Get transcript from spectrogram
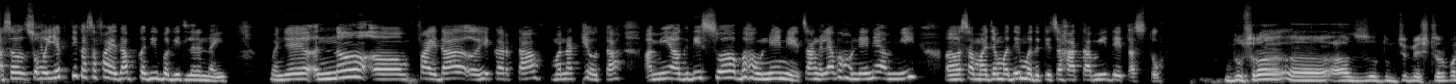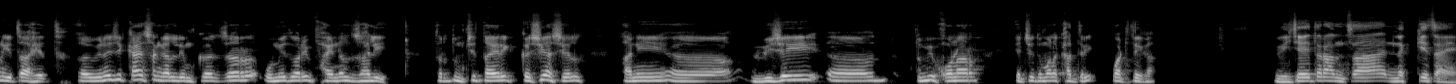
असं वैयक्तिक असा फायदा कधी बघितलेला नाही. म्हणजे न फायदा हे करता, मनात ठेवता आम्ही अगदी स्वभावनेने, चांगल्या भावनेने आम्ही समाजामध्ये मदतीचा हात आम्ही देत असतो. दुसरा आज तुमचे मिस्टर पण इथं आहेत. विनयजी काय सांगाल नेमकं जर उमेदवारी फायनल झाली, तर तुमची तयारी कशी असेल आणि विजयी तुम्ही होणार याची तुम्हाला खात्री वाटते का? विजय तर आमचा नक्कीच आहे.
